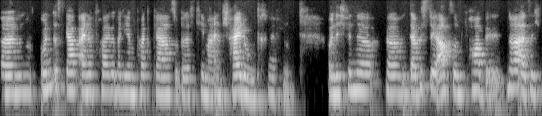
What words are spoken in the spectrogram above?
Ähm, und es gab eine Folge bei dir im Podcast über das Thema Entscheidungen treffen. Und ich finde, ähm, da bist du ja auch so ein Vorbild. Ne? Also ich,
